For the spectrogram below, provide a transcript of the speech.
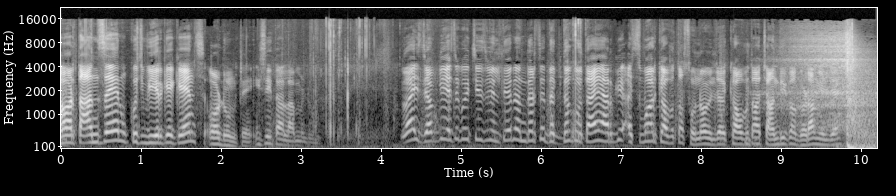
और तानसेन कुछ बीर के कैंस और ढूंढते हैं इसी तालाब में ढूंढते हैं। गाइस जब भी ऐसे कोई चीज़ मिलती है ना अंदर से धक धक होता है यार कि इस बार क्या बता सोना मिल जाए क्या बता चांदी का घड़ा मिल जाए।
